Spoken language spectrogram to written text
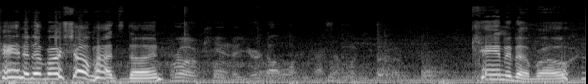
Canada, bro, show 'em how it's done. Bro, Canada, you're not walking past that monkey, bro. Canada, bro. Oh,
